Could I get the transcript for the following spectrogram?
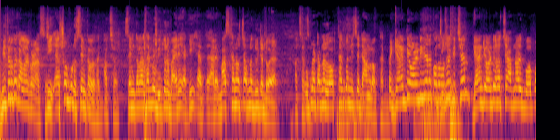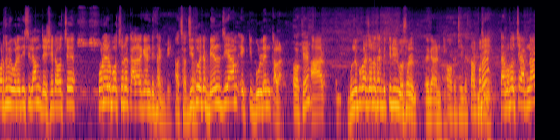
ভিতরে তো কালার করা আছে। জি সম্পূর্ণ সেম কালার থাকবে। আচ্ছা। সেম কালার থাকবে ভিতরে বাইরে একই আর- আর মাঝখানে হচ্ছে আপনার দুইটা ডয়ার আচ্ছা উপরে আপনার লক থাকবে নিচে ডান লক থাকবে। গ্যারান্টি ওয়ারেন্টি যেন কত বছর দিচ্ছেন? গ্যারান্টি ওয়ারেন্টি হচ্ছে আপনার প্রথমে বলে দিয়েছিলাম যে সেটা হচ্ছে পনেরো বছরের কালার গ্যারান্টি থাকবে। আচ্ছা, আচ্ছা। যেহেতু এটা বেলজিয়াম একটি গোল্ডেন কালার ওকে আর জন্য থাকবে তিরিশ বছরের গ্যারান্টি ওকে ঠিক আছে। তারপরে? তারপর হচ্ছে আপনার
